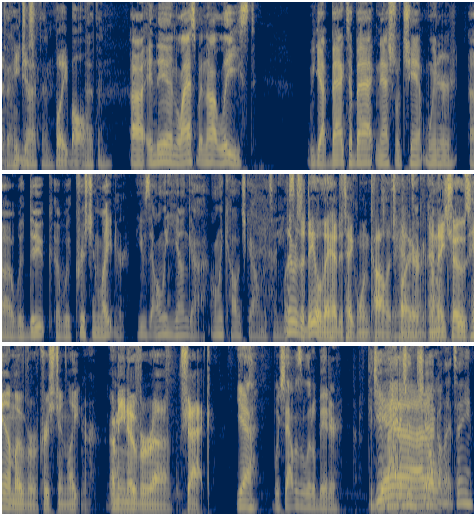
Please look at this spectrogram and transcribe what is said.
Nothing, he just nothing. played ball. Nothing. Uh, and then last but not least, we got back to back national champ winner uh, with Duke uh, with Christian Laettner. He was the only young guy, only college guy on the team. Well, there was a deal they had to take one college They player, a and they college chose him over Christian Laettner. I mean, over uh, Shaq. yeah, which that was a little bitter. Could you Yeah, imagine Shaq on that team?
